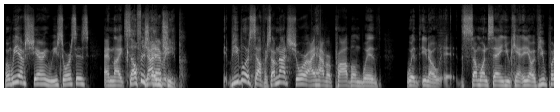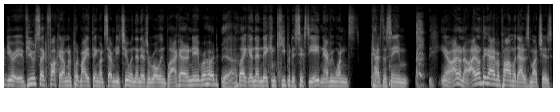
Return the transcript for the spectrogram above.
when we have sharing resources and like selfish Not and every- cheap. people are selfish. I'm not sure I have a problem with with you know eh, someone saying you can't. You know, if you put your if you're like fuck it, I'm going to put my thing on 72, and then there's a rolling blackout in a neighborhood, Yeah. like, and then they can keep it at 68, and everyone has the same. You know, I don't know. I don't think I have a problem with that as much as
